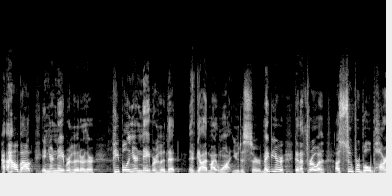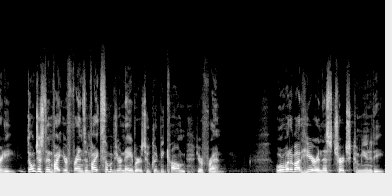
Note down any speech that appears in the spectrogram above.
How about in your neighborhood? Are there people in your neighborhood that, that God might want you to serve? Maybe you're gonna throw a, a Super Bowl party. Don't just invite your friends, invite some of your neighbors who could become your friend. Or what about here in this church community?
